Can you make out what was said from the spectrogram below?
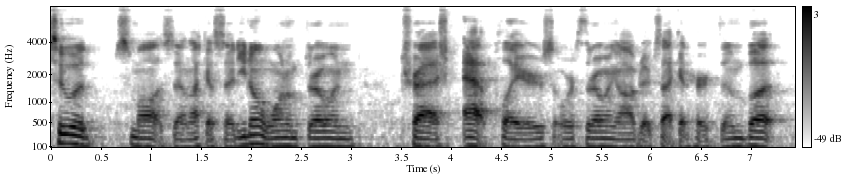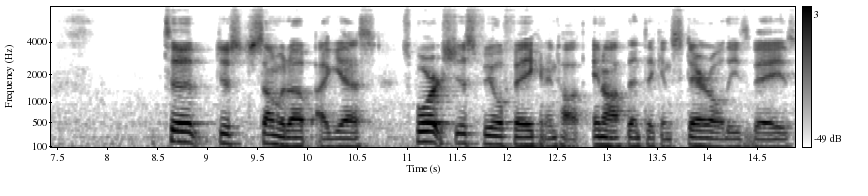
to a small extent. Like I said, you don't want them throwing trash at players or throwing objects that could hurt them. But to just sum it up, I guess sports just feel fake and inauthentic and sterile these days,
